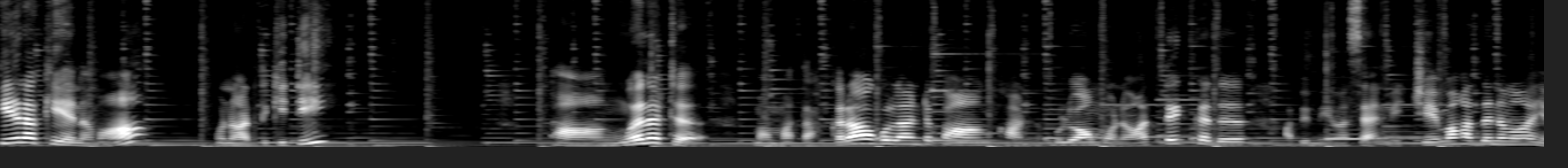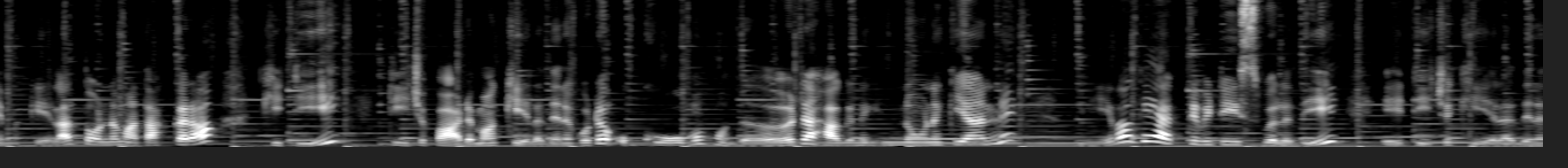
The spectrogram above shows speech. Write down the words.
කියලා කියනවා. මොනර්ධ කිටි පාංවලට මං මතක් කරා ගොලන්ට පාන් කන්න පුළුවන් මොනවත් එක්කද? අපි මේවා සැන්විච්චේම හදනවා. හෙම කියලත් ඔන්න මතක් කරා. කිටි ටීච පාඩමක් කියල දෙනකොට ඔක්කෝම හොඳට අහගෙන ඉන්න ඕන කියන්නේ මේ වගේ ඇක්ටිවිටස් වලදී ඒ ටීච කියල දෙන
